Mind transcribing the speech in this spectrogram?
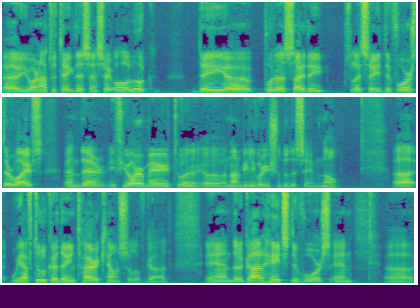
uh, you are not to take this and say, oh, look, they uh, put aside, they, let's say, divorce their wives, and then if you are married to a, a non believer, you should do the same. No. Uh, we have to look at the entire counsel of God. And uh, God hates divorce, and uh,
